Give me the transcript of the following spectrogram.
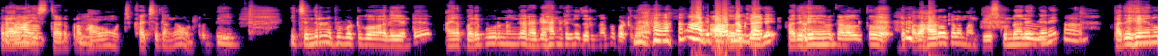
ప్రేరణ. ఇస్తాడు ప్రభావం ఖచ్చితంగా ఉంటుంది ఉమ్. ఈ చంద్రుని ఎప్పుడు పట్టుకోవాలి అంటే ఆయన పరిపూర్ణంగా రెడ్ హ్యాండెడ్గా దొరికినప్పుడు పట్టుకోవాలి. పదిహేను కళలతో అంటే పదహారో కళ మనం తీసుకుండాలి కానీ ఆ, పదిహేను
